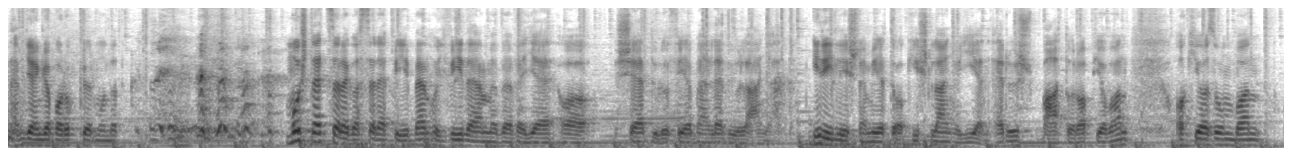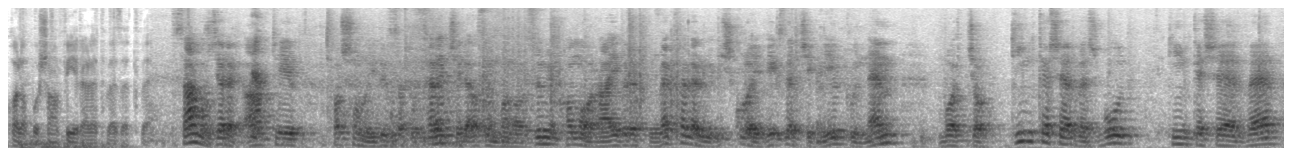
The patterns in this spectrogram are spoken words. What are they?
Nem gyenge barokk körmondat. Most tetszeleg a szerepében, hogy védelmebe vegye a serdülő félben levő lányát. Irigylésre mérte a kislány, hogy ilyen erős, bátor apja van, aki azonban alaposan félre lett vezetve. Számos gyerek átél hasonló időszakot, szerencsére azonban az önök hamar ráébredt, hogy megfelelő iskolai végzettség nélkül nem, vagy csak kinkeserves bold, kinkeserve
